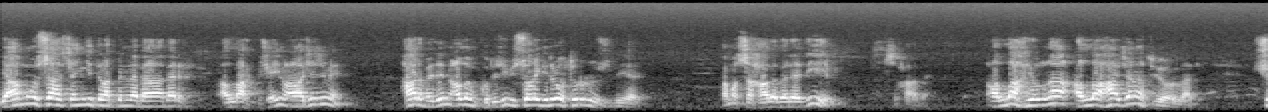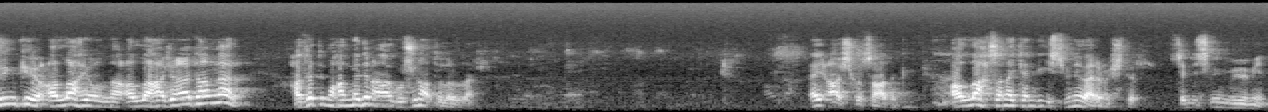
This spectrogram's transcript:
Ya Musa sen git Rabbinle beraber Allah bir şey mi aciz mi? Harp edin alın kutucu bir sonra gelir otururuz diye. Ama sahabe böyle değil. Sahabe. Allah yoluna Allah'a can atıyorlar. Çünkü Allah yoluna Allah'a can atanlar Hz. Muhammed'in ağuşuna atılırlar. Ey aşkı sadık! Allah sana kendi ismini vermiştir. Senin ismin mümin.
